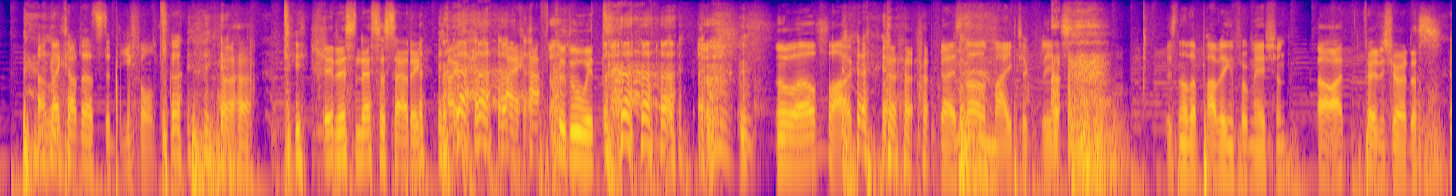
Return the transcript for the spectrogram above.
I like how that's the default. it is necessary. I, I have to do it. Oh, well, fuck. Guys, not a mic check, please. It's not a public information. Oh, I'm pretty sure it is.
